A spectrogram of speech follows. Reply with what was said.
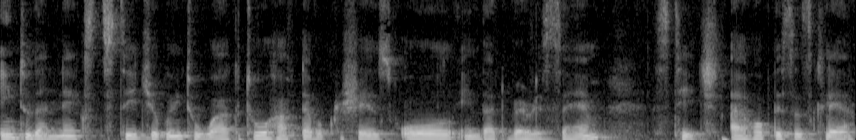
into the next stitch you're going to work two half double crochets all in that very same stitch. I hope this is clear.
